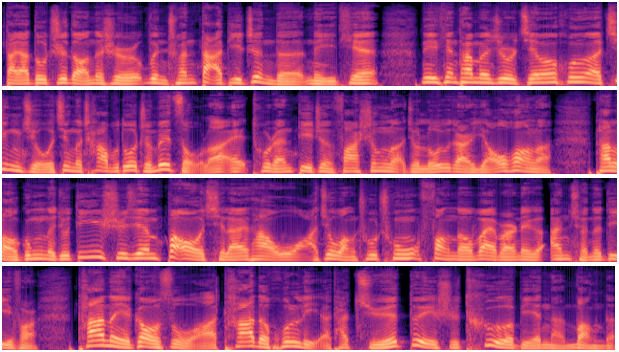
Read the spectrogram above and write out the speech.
大家都知道那是汶川大地震的那一天。那天他们就是结完婚啊，敬酒敬的差不多，准备走了。哎，突然地震发生了，就楼有点摇晃了。她老公呢就第一时间抱起来她，哇，就往出冲，放到外边那个安全的地方。她呢也告诉我啊，她的婚礼啊，她绝对是特别难忘的。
